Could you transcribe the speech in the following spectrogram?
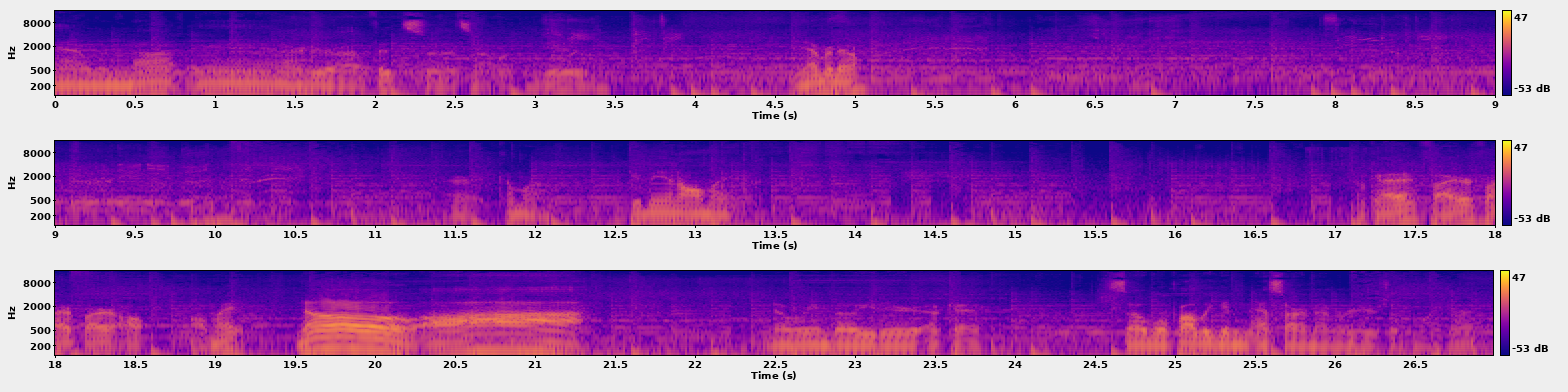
And we're not in our hero outfits, so that's not looking good. You never know. Alright, come on. Give me an All Might. Okay, fire, fire, fire. All, all Might. No! Ah! No rainbow either. Okay. So we'll probably get an SR memory or something like that.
